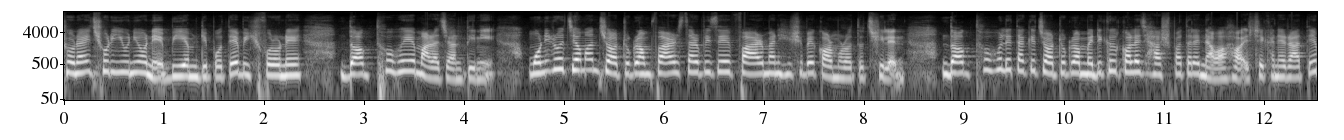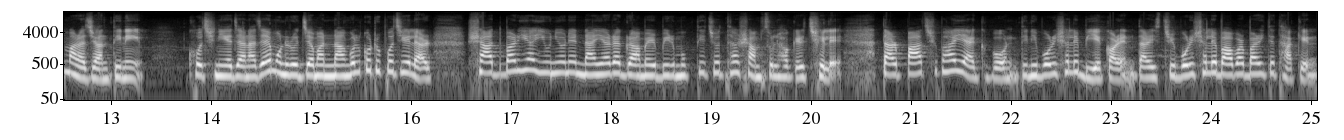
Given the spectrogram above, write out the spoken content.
সোনাইছড়ি ইউনিয়নে বিএম ডিপোতে বিস্ফোরণে দগ্ধ হয়ে মারা যান তিনি। মনিরুজ্জামান চট্টগ্রাম ফায়ার সার্ভিসে ফায়ারম্যান হিসেবে কর্মরত ছিলেন। দগ্ধ হলে তাকে চট্টগ্রাম মেডিকেল কলেজ হাসপাতালে নেওয়া হয়। সেখানে রাতে মারা যান তিনি। খোঁজ নিয়ে জানা যায়, মনিরুজ্জামান নাঙ্গলকোট উপজেলার সাতবাড়িয়া ইউনিয়নের নাইয়ারা গ্রামের বীর মুক্তিযোদ্ধা শামসুল হকের ছেলে। তার পাঁচ ভাই, এক বোন। তিনি বরিশালে বিয়ে করেন। তার স্ত্রী বরিশালে বাবার বাড়িতে থাকেন।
